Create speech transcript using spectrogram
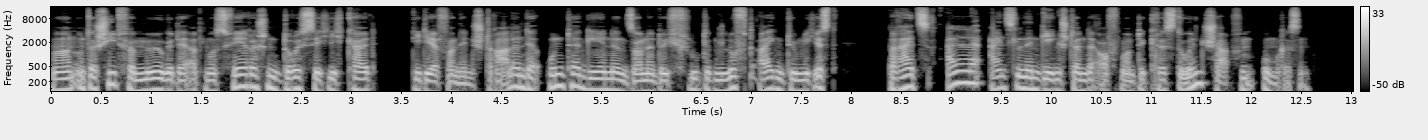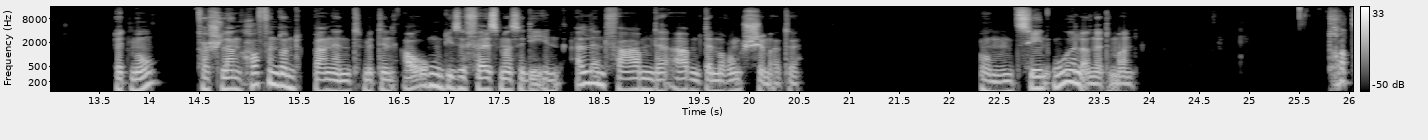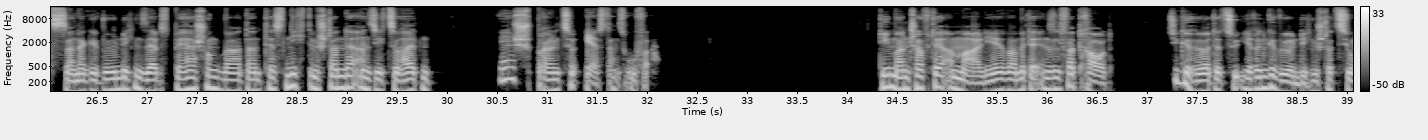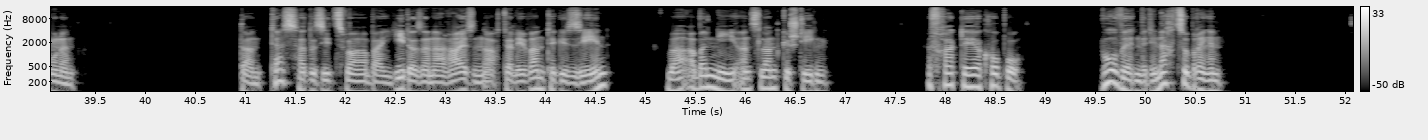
Man unterschied Vermöge der atmosphärischen Durchsichtigkeit, die der von den Strahlen der untergehenden Sonne durchfluteten Luft eigentümlich ist, bereits alle einzelnen Gegenstände auf Monte Cristo in scharfen Umrissen. Edmond verschlang hoffend und bangend mit den Augen diese Felsmasse, die in allen Farben der Abenddämmerung schimmerte. Um zehn Uhr landete man. Trotz seiner gewöhnlichen Selbstbeherrschung war Dantes nicht imstande, an sich zu halten. Er sprang zuerst ans Ufer. Die Mannschaft der Amalie war mit der Insel vertraut. Sie gehörte zu ihren gewöhnlichen Stationen. Dantes hatte sie zwar bei jeder seiner Reisen nach der Levante gesehen, war aber nie ans Land gestiegen. Er fragte Jacopo, wo werden wir die Nacht zubringen?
